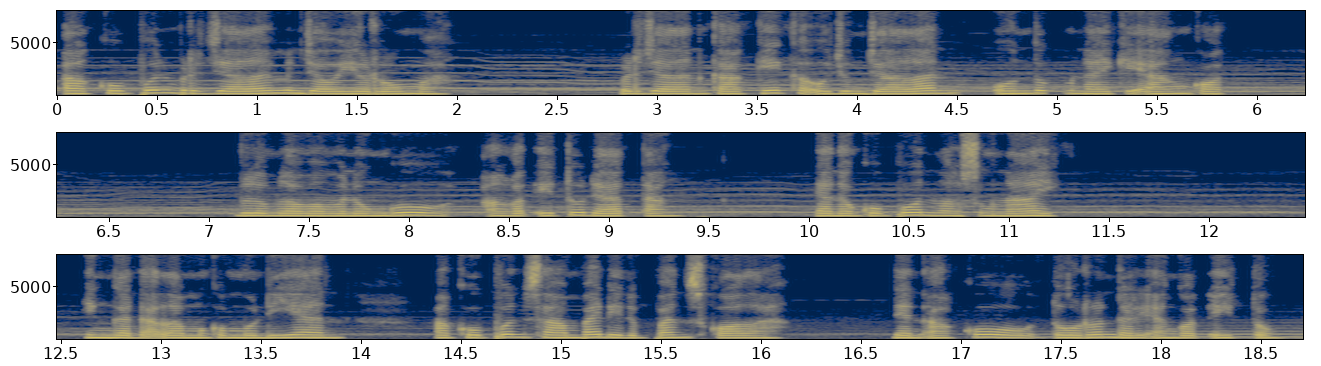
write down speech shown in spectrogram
Aku pun berjalan menjauhi rumah berjalan kaki ke ujung jalan untuk menaiki angkot. Belum lama menunggu, angkot itu datang, dan aku pun langsung naik. Hingga tak lama kemudian, aku pun sampai di depan sekolah, dan aku turun dari angkot itu.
